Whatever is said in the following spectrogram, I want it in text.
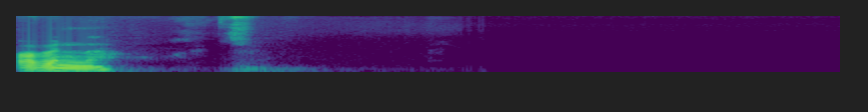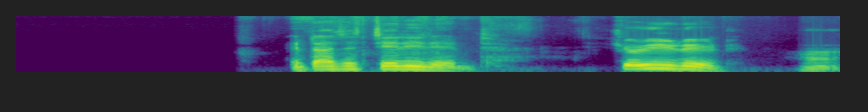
পাবেন না। এটা আছে চেরি রেড। চেরি রেড। হ্যাঁ।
